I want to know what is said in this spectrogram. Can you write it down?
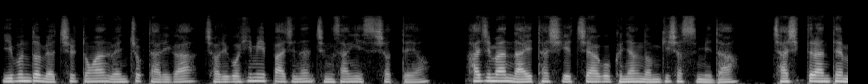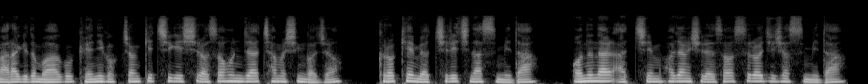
이분도 며칠 동안 왼쪽 다리가 저리고 힘이 빠지는 증상이 있으셨대요. 하지만 나이 탓이겠지 하고 그냥 넘기셨습니다. 자식들한테 말하기도 뭐하고 괜히 걱정 끼치기 싫어서 혼자 참으신 거죠. 그렇게 며칠이 지났습니다. 어느 날 아침 화장실에서 쓰러지셨습니다.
